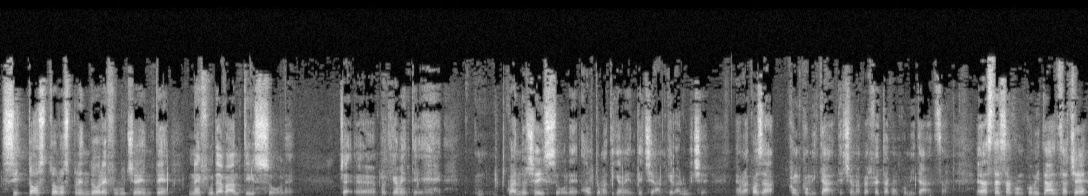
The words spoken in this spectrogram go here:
Sì tosto lo splendore fu lucente, né fu davanti il sole. Cioè, eh, praticamente, eh, quando c'è il sole, automaticamente c'è anche la luce. È una cosa concomitante, c'è una perfetta concomitanza. E la stessa concomitanza c'è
